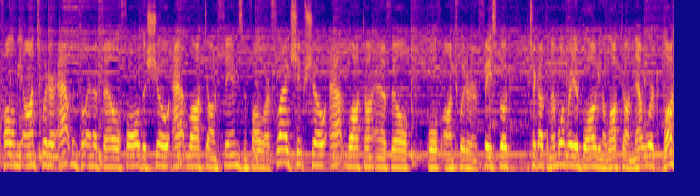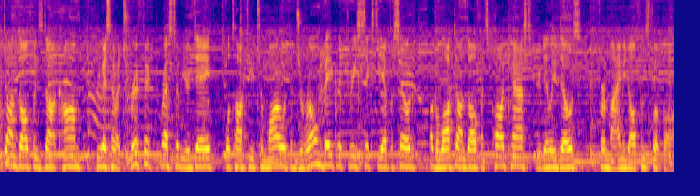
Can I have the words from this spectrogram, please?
Follow me on Twitter at Wingfield NFL. Follow the show at Locked On Fins, and follow our flagship show at Locked On NFL, both on Twitter and Facebook. Check out the number one rated blog in the Locked On Network, lockedondolphins.com. You guys have a terrific rest of your day. We'll talk to you tomorrow with the Jerome Baker 360 episode of the Locked On Dolphins podcast, your daily dose for Miami Dolphins football.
